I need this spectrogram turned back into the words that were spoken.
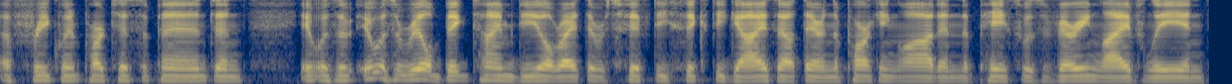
a, frequent participant. And it was a, it was a real big time deal, right? There was 50, 60 guys out there in the parking lot and the pace was very lively and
